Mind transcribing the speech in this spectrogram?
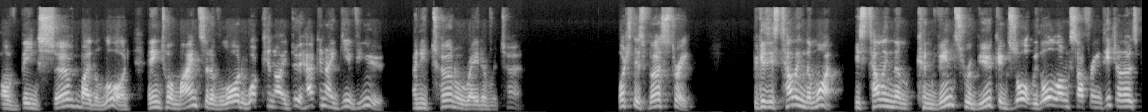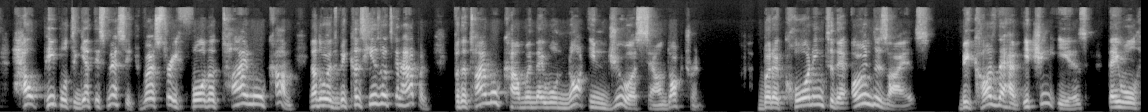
of being served by the Lord and into a mindset of, Lord, what can I do? How can I give you an eternal rate of return? Watch this, verse 3. Because he's telling them what? He's telling them, convince, rebuke, exhort with all long suffering and teach. In other words, help people to get this message. Verse 3 For the time will come. In other words, because here's what's going to happen for the time will come when they will not endure sound doctrine, but according to their own desires, because they have itching ears, they will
